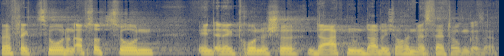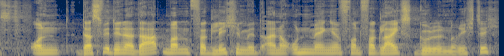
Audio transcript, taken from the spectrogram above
Reflexion und Absorption in elektronische Daten und dadurch auch in Messwerte umgesetzt. Und das wird in der Datenbank verglichen mit einer Unmenge von Vergleichsgüllen, richtig?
